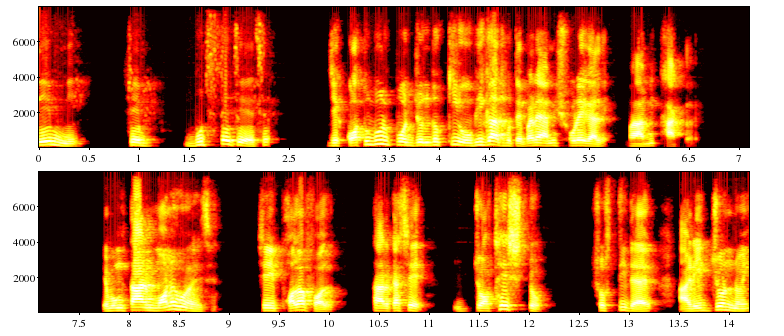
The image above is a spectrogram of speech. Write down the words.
তেমনি সে বুঝতে চেয়েছে যে কতদূর পর্যন্ত কি অভিঘাত হতে পারে আমি সরে গেলে বা আমি থাকলে এবং তার মনে হয়েছে সেই ফলাফল তার কাছে যথেষ্ট স্বস্তি দেয় আর এর জন্যই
